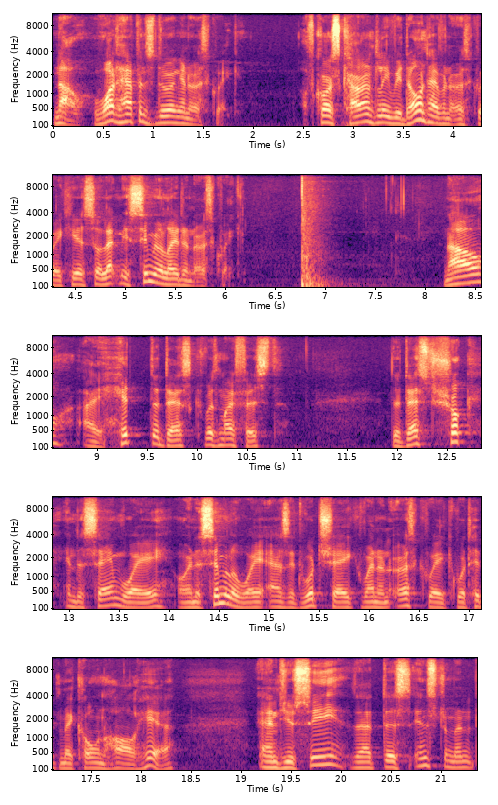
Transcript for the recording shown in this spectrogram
Now, what happens during an earthquake? Of course, currently we don't have an earthquake here, so let me simulate an earthquake. Now I hit the desk with my fist. The desk shook in the same way, or in a similar way as it would shake when an earthquake would hit McCone Hall here. And you see that this instrument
